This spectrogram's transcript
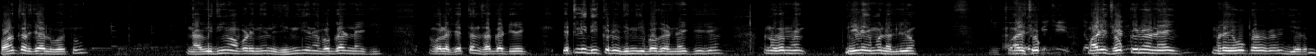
ભણતર ચાલુ હતું. અને આ વિધિમાં પડીને એની જિંદગીને બગાડ નાખી. ઓલા કેતન સાગટીએ એટલી દીકરીની જિંદગી બગાડ નાખી છે. અને તમે નિર્ણય મને લ્યો. મારી છોકરી મારી છોકરીને ન્યાય મને એવું કરો કરી દો તમે.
